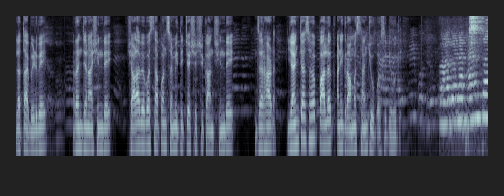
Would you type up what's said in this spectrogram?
लता बिडवे रंजना शिंदे शाळा व्यवस्थापन समितीचे शशिकांत शिंदे जरहाड यांच्यासह पालक आणि ग्रामस्थांची उपस्थिती होती. वादनखांचा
